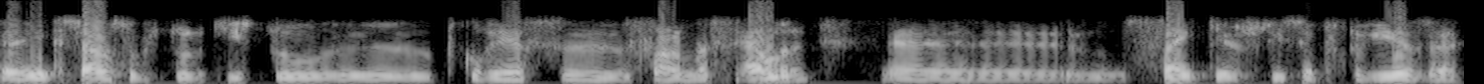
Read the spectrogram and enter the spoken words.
eh, interessava sobretudo que isto eh, decorresse de forma célere, eh, sem que a justiça portuguesa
